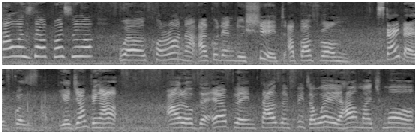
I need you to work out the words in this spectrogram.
How was that possible? Well, Corona, I couldn't do shit apart from skydive because you're jumping out out of the airplane thousand feet away. How much more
